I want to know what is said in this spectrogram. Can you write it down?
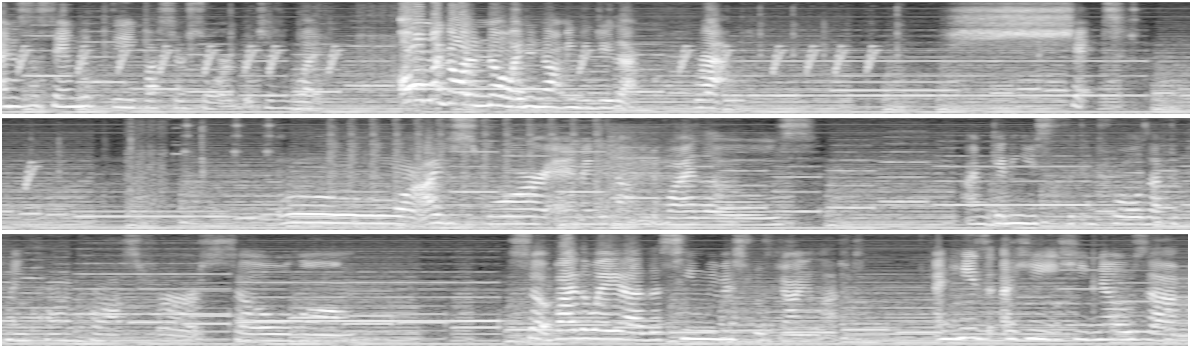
And it's the same with the Buster Sword, which is what... Oh my god, no, I did not mean to do that. Crap. Shit. I just swore and I did not need to buy those. I'm getting used to the controls after playing Chrono Cross for so long. So, by the way, uh, the scene we missed was Johnny left. And he's, uh, he, he knows, um,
